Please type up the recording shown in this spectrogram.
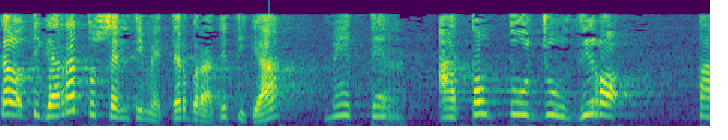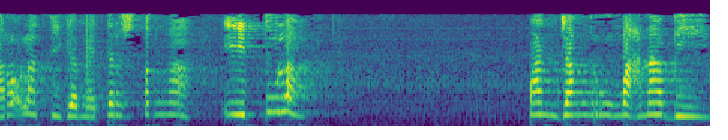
Kalau 300 cm berarti 3 meter. Atau 7 ziro. Taruhlah 3 meter setengah. Itulah panjang rumah Nabi.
